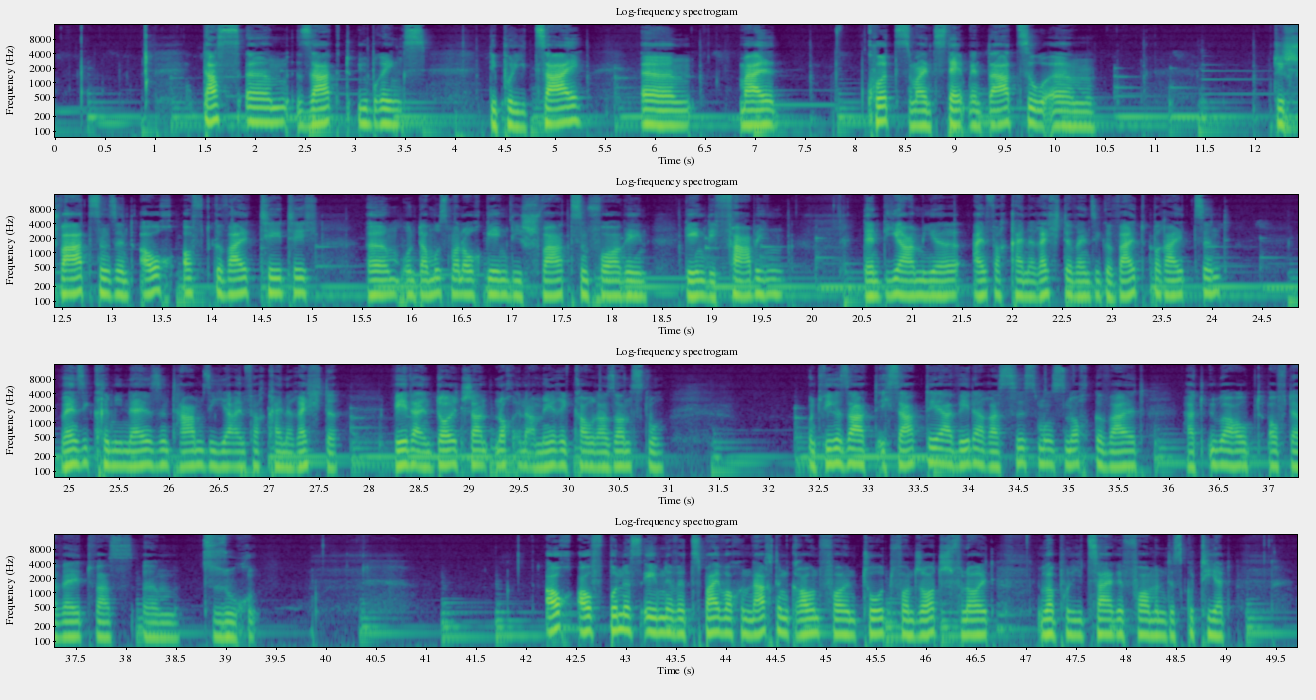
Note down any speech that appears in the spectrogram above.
Das ähm, sagt übrigens die Polizei. Ähm, mal kurz mein Statement dazu. Ähm, die Schwarzen sind auch oft gewalttätig ähm, und da muss man auch gegen die Schwarzen vorgehen, gegen die Farbigen denn die haben hier einfach keine Rechte, wenn sie gewaltbereit sind. Wenn sie kriminell sind, haben sie hier einfach keine Rechte. Weder in Deutschland noch in Amerika oder sonst wo. Und wie gesagt, ich sagte ja, weder Rassismus noch Gewalt hat überhaupt auf der Welt was ähm, zu suchen. Auch auf Bundesebene wird zwei Wochen nach dem grauenvollen Tod von George Floyd über Polizeireformen diskutiert.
